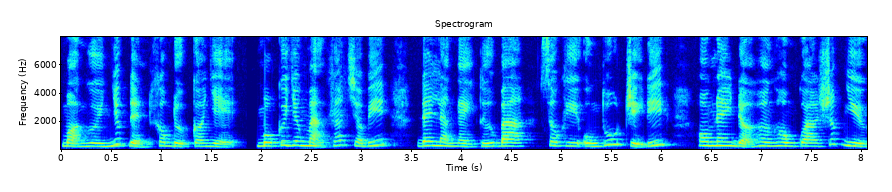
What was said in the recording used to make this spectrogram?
mọi người nhất định không được coi nhẹ. Một cư dân mạng khác cho biết, đây là ngày thứ ba sau khi uống thuốc trị điếc, hôm nay đỡ hơn hôm qua rất nhiều,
